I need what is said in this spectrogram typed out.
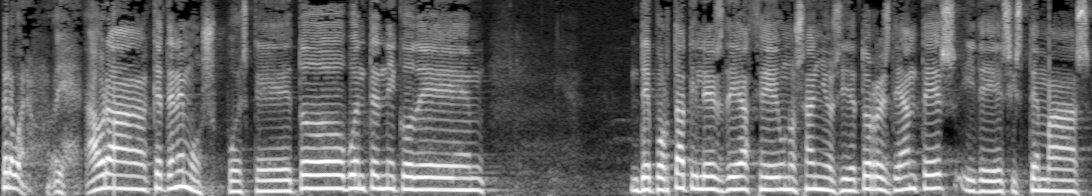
Pero bueno, oye, ahora ¿qué tenemos? Pues que todo buen técnico de, de portátiles de hace unos años y de torres de antes y de sistemas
